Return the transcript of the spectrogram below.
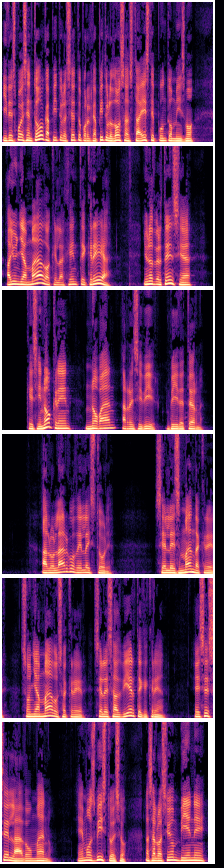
y después en todo capítulo, excepto por el capítulo 2 hasta este punto mismo, hay un llamado a que la gente crea y una advertencia que si no creen, no van a recibir vida eterna. A lo largo de la historia, se les manda a creer son llamados a creer, se les advierte que crean. Ese es el lado humano. Hemos visto eso. La salvación viene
